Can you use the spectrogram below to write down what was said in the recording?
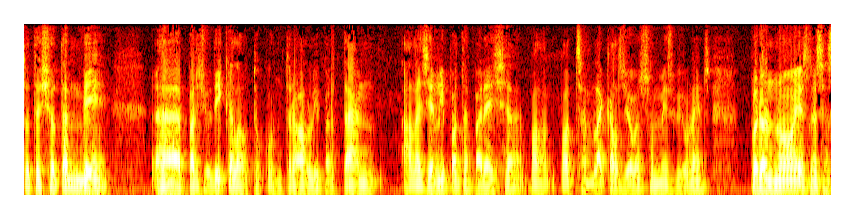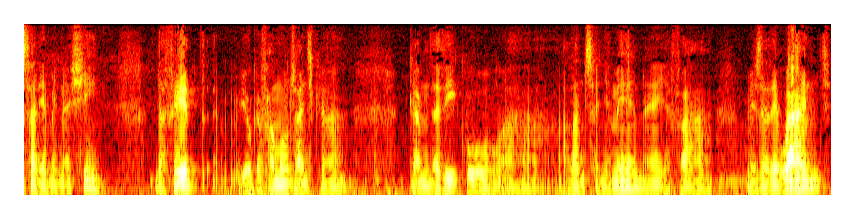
tot això també eh, perjudica l'autocontrol i per tant a la gent li pot aparèixer, pot, pot semblar que els joves són més violents, però no és necessàriament així. De fet, jo que fa molts anys que, que em dedico a, a l'ensenyament, eh, ja fa més de 10 anys,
